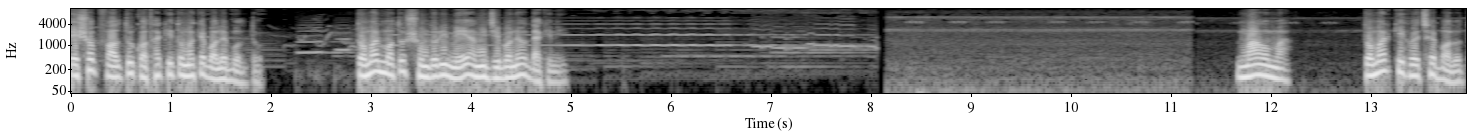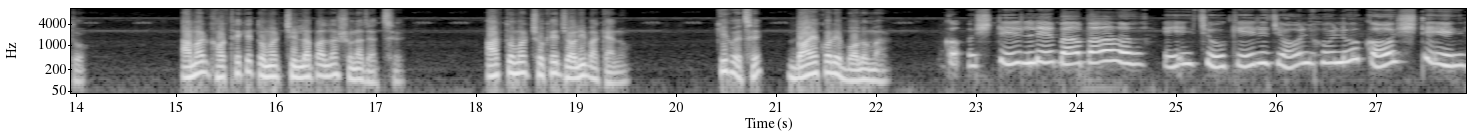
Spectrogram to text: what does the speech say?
এসব ফালতু কথা কি তোমাকে বলে বলতো? তোমার মতো সুন্দরী মেয়ে আমি জীবনেও দেখিনি। মা ও মা, তোমার কি হয়েছে বলো তো? আমার ঘর থেকে তোমার চিল্লাপাল্লা শোনা যাচ্ছে। আর তোমার চোখে জলই বা কেন? কি হয়েছে? দয়া করে বলো মা। কষ্টের লে বাবা এই চোখের জল হলো কষ্টের।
